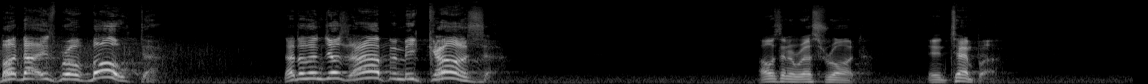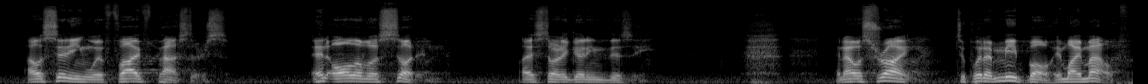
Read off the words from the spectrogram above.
But that is provoked. That doesn't just happen because. I was in a restaurant in Tampa I was sitting with five pastors, and all of a sudden, I started getting dizzy. And I was trying to put a meatball in my mouth,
